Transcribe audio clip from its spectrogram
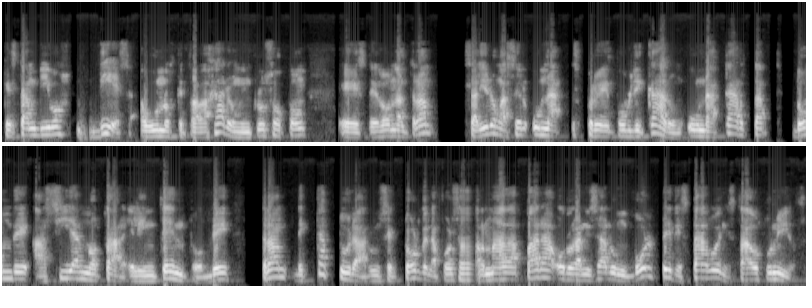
que están vivos, 10, unos que trabajaron incluso con este, Donald Trump, salieron a hacer una, publicaron una carta donde hacían notar el intento de Trump de capturar un sector de la Fuerza Armada para organizar un golpe de Estado en Estados Unidos.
